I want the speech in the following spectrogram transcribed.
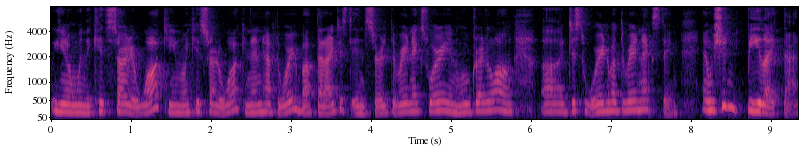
you know, when the kids started walking, when kids started walking, I didn't have to worry about that. I just inserted the very next worry and moved right along, uh, just worrying about the very next thing. And we shouldn't be like that.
